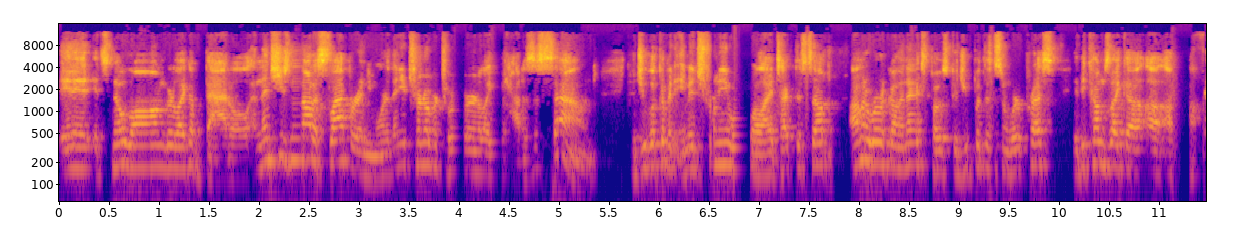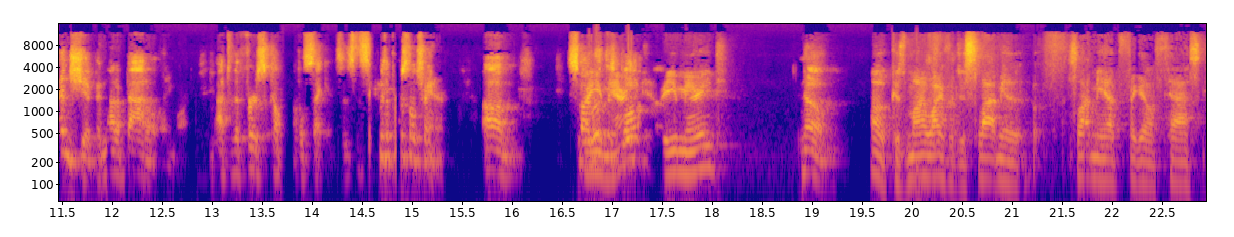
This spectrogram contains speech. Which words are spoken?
it, it's no longer like a battle. And then she's not a slapper anymore. Then you turn over to her and like, how does this sound? Could you look up an image for me while I type this up? I'm going to work on the next post. Could you put this in WordPress? It becomes like a, a, a friendship and not a battle anymore. After the first couple seconds, it's the same as a personal trainer. Um, so Are you married? Are you married? No, Oh, because my wife would just slap me slap me up if I get off task.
